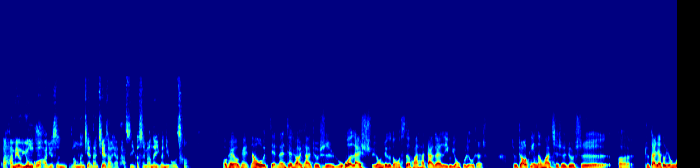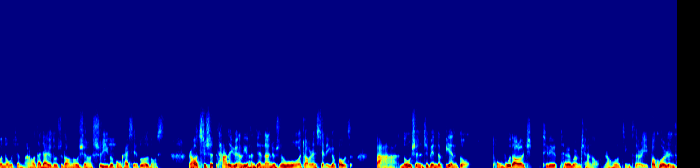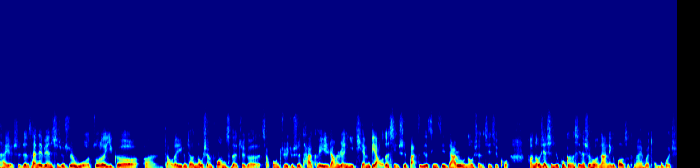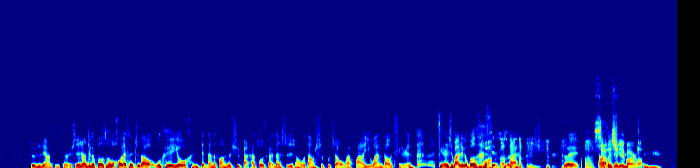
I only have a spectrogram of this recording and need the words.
啊，还没有用过哈，就是能不能简单介绍一下它是一个什么样的一个流程？OK OK，那我简单介绍一下，就嗯是如果来使用这个东西的话，它大概的一个用户流程是，就招聘的话，其实就是呃，就大家都用过 Notion 嘛，然后大家也都知道 Notion 是一个嗯公开协作的东西，然后其实它的原理很简单，就是我找人写了一个 bot，把 Notion 这边的变动同步到了 Tele Telegram channel，然后仅此而已。包括人才也是，人才那边其实是我做了一个，嗯，找了一个叫 Notion Forms 的这个小工具，就是它可以让人以填表的形式把自己的信息加入 Notion 的信息库。好，Notion 信息库更新的时候，那那个 bot 同样也会同步过去。就是这样，仅此而已。实际上，这个 bot 我后来才知道，我可以有很简单的方式去把它做出来，但实际上我当时不知道，我还花了一万刀请人，请人去把这个 bot 写出来。对，啊，下了血本了。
